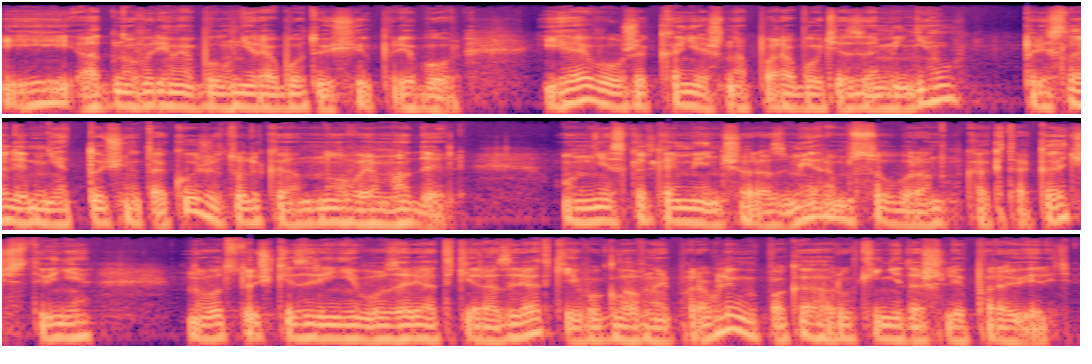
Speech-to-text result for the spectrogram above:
и одно время был неработающий прибор. Я его уже, конечно, по работе заменил. Прислали мне точно такой же, только новая модель. Он несколько меньше размером, собран как-то качественнее. Но вот с точки зрения его зарядки и разрядки, его главной проблемы, пока руки не дошли проверить.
